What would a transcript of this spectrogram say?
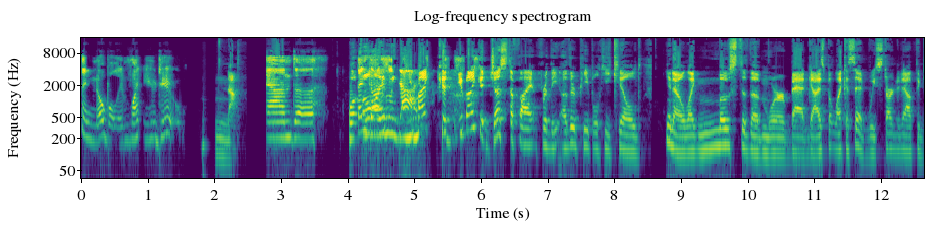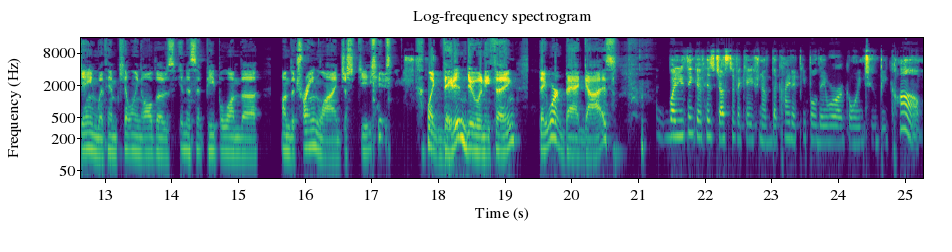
nothing noble in what you do. Nah. And uh, Well, Thank oh, God I mean, you might could you might could justify it for the other people he killed. You know, like most of them were bad guys, but like I said, we started out the game with him killing all those innocent people on the on the train line. Just like they didn't do anything; they weren't bad guys. when you think of his justification of the kind of people they were going to become,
